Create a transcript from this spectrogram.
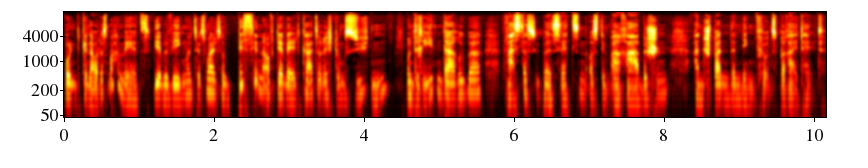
Und genau das machen wir jetzt. Wir bewegen uns jetzt mal so ein bisschen auf der Weltkarte Richtung Süden und reden darüber, was das Übersetzen aus dem Arabischen an spannenden Dingen für uns bereithält.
